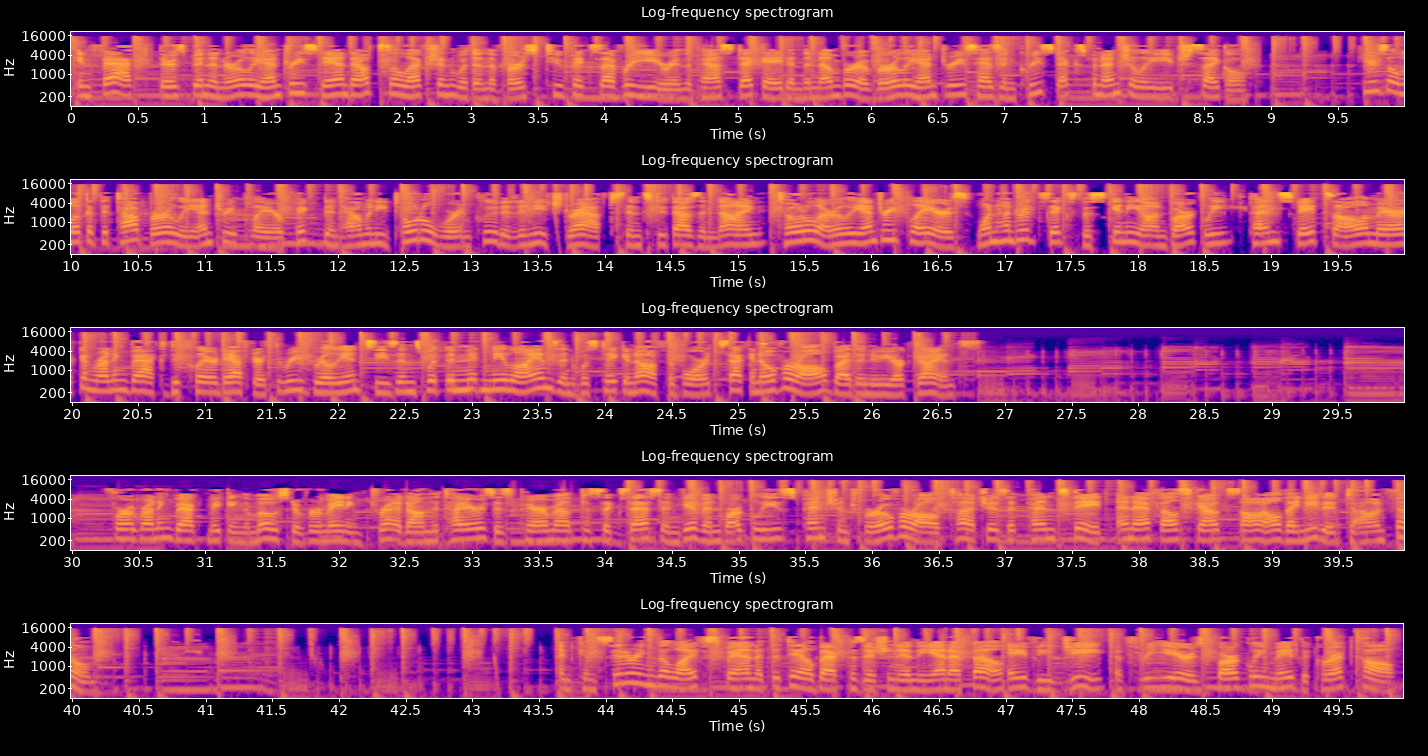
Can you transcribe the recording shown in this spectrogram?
In fact, there's been an early entry standout selection within the first two picks every year in the past decade and the number of early entries has increased exponentially each cycle. Here's a look at the top early entry player picked and how many total were included in each draft since 2009. Total early entry players, 106 The Skinny-On Barkley, Penn State's All-American running back declared after three brilliant seasons with the Nittany Lions and was taken off the board second overall by the New York Giants. For a running back making the most of remaining tread on the tires is paramount to success and given Barkley's penchant for overall touches at Penn State, NFL scouts saw all they needed to on film. And considering the lifespan at the tailback position in the NFL, AVG, of three years, Barkley made the correct call.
